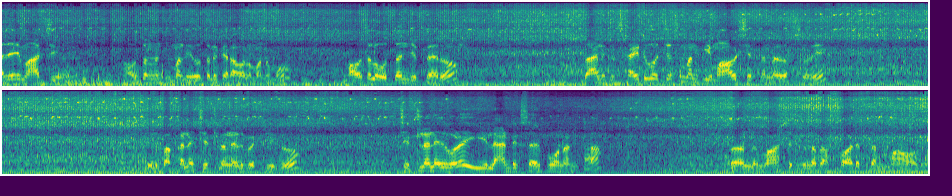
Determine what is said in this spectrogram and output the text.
అదే మార్జిన్ అవతల నుంచి మళ్ళీ యువతలకి రావాలి మనము. అవతల వద్దని చెప్పారు. దానికి స్ట్రైట్గా వచ్చేసి మనకి ఈ మామిడి చెట్టు అనేది వస్తుంది. దీని పక్కనే చెట్లు అనేది పెట్టిర్రు. చెట్లు అనేది కూడా ఈ ల్యాండ్కి సరిపోనంట. మా చెట్టు కింద రఫ్ ఆడిస్తాను మావాడు.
